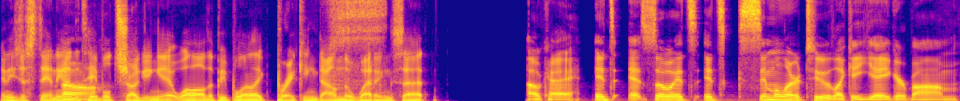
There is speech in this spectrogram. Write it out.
And he's just standing on the Oh. table chugging it while all the people are like breaking down the wedding set. Okay. It's it, so it's it's similar to like a Jaeger bomb,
